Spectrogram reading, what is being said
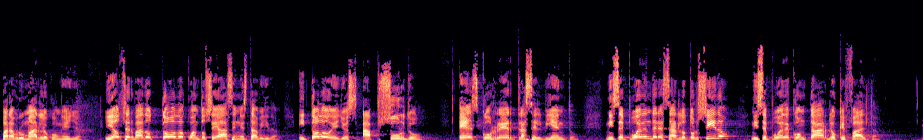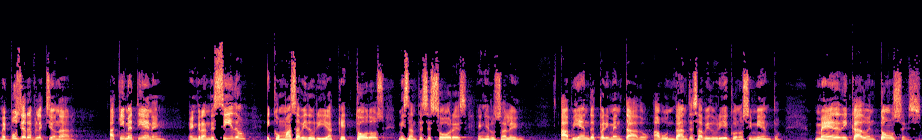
para abrumarlo con ella. Y he observado todo cuanto se hace en esta vida. Y todo ello es absurdo es correr tras el viento. Ni se puede enderezar lo torcido, ni se puede contar lo que falta. Me puse a reflexionar. Aquí me tienen engrandecido y con más sabiduría que todos mis antecesores en Jerusalén. Habiendo experimentado abundante sabiduría y conocimiento, me he dedicado entonces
